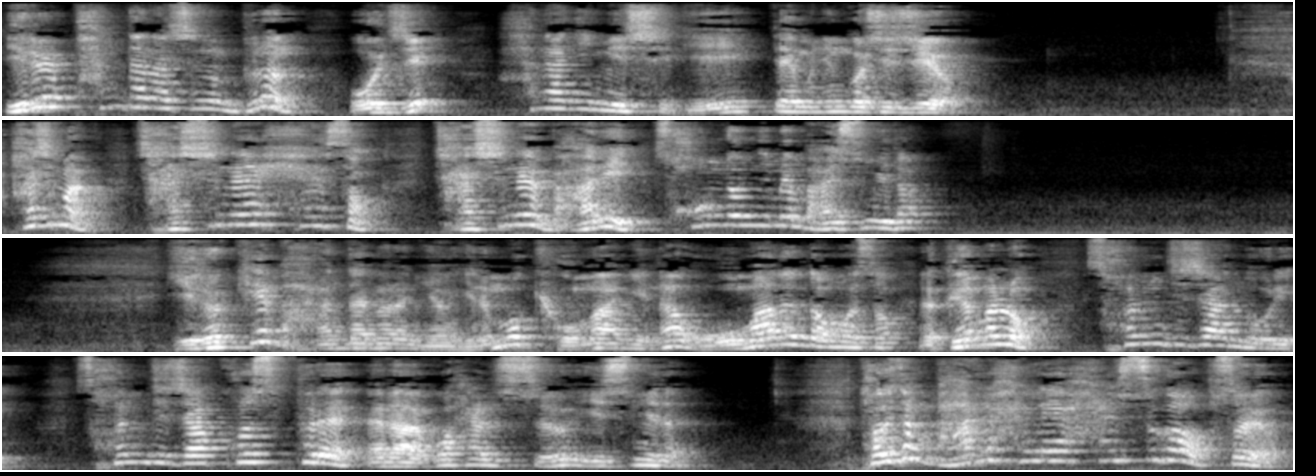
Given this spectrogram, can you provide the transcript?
이를 판단하시는 분은 오직 하나님이시기 때문인 것이지요. 하지만 자신의 해석, 자신의 말이 성령님의 말씀이다. 이렇게 말한다면요, 이는 뭐 교만이나 오만을 넘어서 그야말로 선지자 놀이, 선지자 코스프레라고 할 수 있습니다. 더 이상 말을 할래야 할 수가 없어요.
